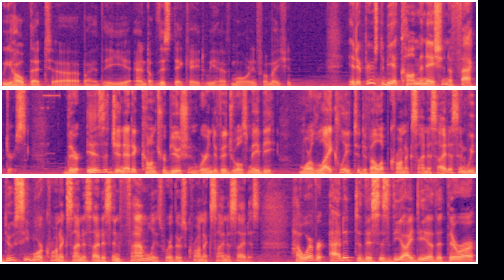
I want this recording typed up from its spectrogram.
we hope that uh, by the end of this decade we have more information. It appears to be a combination of factors. There is a genetic contribution where individuals may be more likely to develop chronic sinusitis, and we do see more chronic sinusitis in families where there's chronic sinusitis. However, added to this is the idea that there are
